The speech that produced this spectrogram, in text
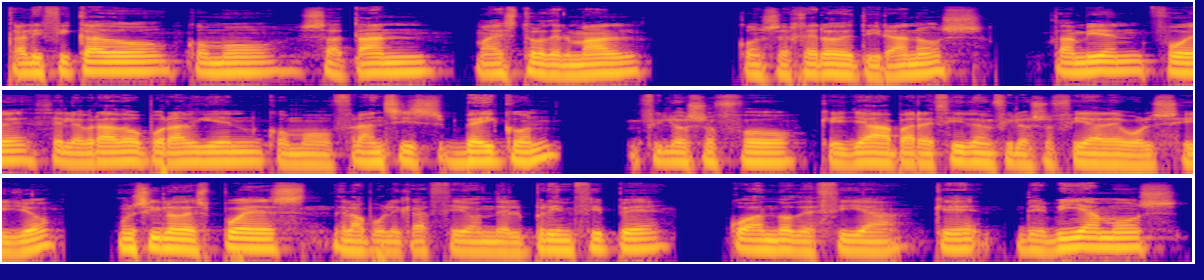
calificado como Satán, maestro del mal, consejero de tiranos. También fue celebrado por alguien como Francis Bacon, filósofo que ya ha aparecido en Filosofía de Bolsillo, un siglo después de la publicación del Príncipe, cuando decía que debíamos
